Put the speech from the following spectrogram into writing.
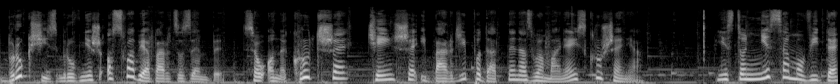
Bruksizm również osłabia bardzo zęby. Są one krótsze, cieńsze i bardziej podatne na złamania i skruszenia. Jest to niesamowite,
